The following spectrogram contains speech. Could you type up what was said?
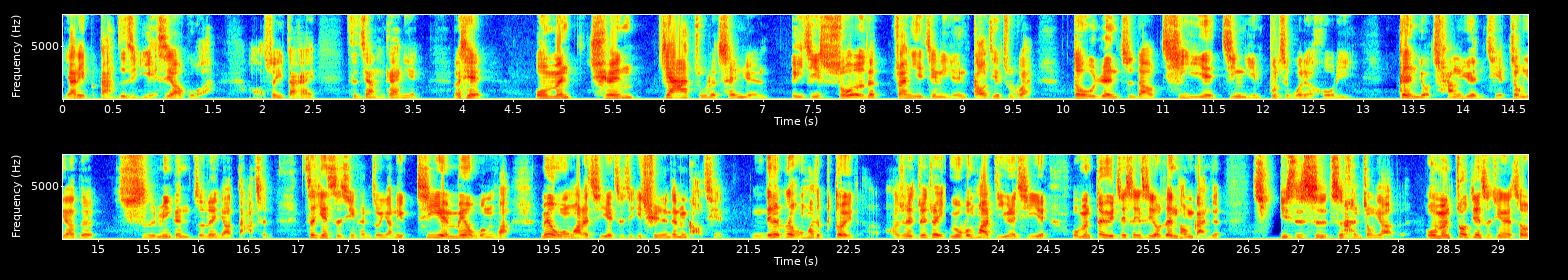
压力不大，日子也是要过啊。好，所以大概是这样的概念。而且我们全家族的成员以及所有的专业经理人、高阶主管都认知到，企业经营不只为了获利，更有长远且重要的使命跟责任要达成。这件事情很重要。你企业没有文化，没有文化的企业只是一群人在那搞钱，那个那个文化是不对的。所以，最最有文化底蕴的企业，我们对于这事情是有认同感的，其实是是很重要的。我们做这件事情的时候，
